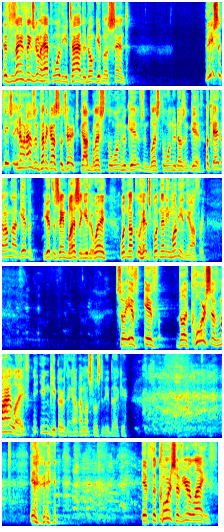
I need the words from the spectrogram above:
if the same thing's going to happen whether you tithe or don't give a cent, they used to teach, you know, when I was in Pentecostal church, God bless the one who gives and bless the one who doesn't give. Okay, then I'm not giving. You get the same blessing either way. What knucklehead's putting any money in the offering? So if if the course of my life, you can keep everything out. I'm not supposed to be back here. If the course of your life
